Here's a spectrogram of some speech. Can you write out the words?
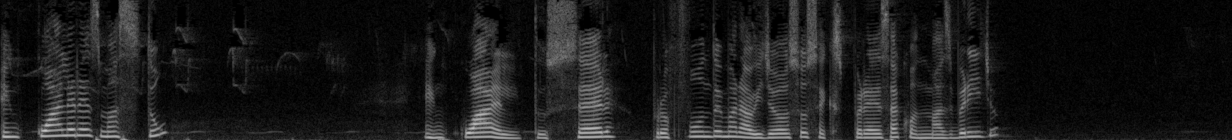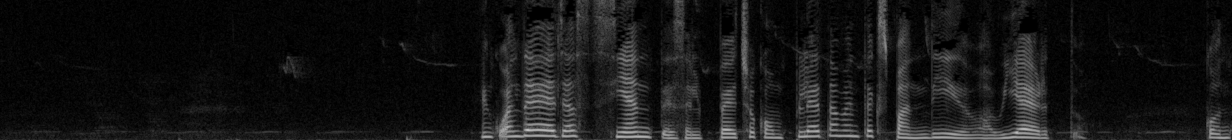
¿En cuál eres más tú? ¿En cuál tu ser profundo y maravilloso se expresa con más brillo? ¿En cuál de ellas sientes el pecho completamente expandido, abierto, con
